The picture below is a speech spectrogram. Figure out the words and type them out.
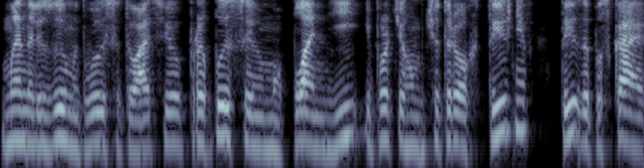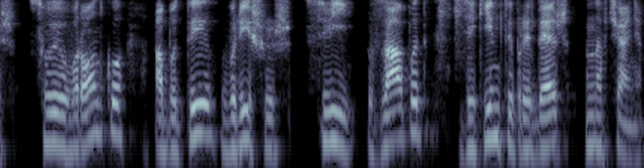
ми аналізуємо твою ситуацію, приписуємо план дій, і протягом 4 тижнів ти запускаєш свою воронку або ти вирішуєш свій запит, з яким ти прийдеш на навчання.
